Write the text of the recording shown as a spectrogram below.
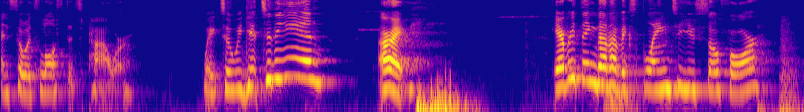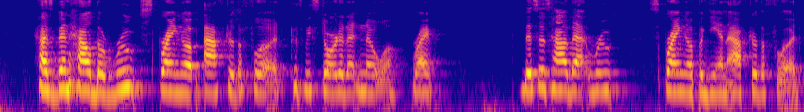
and so it's lost its power. Wait till we get to the end. All right. Everything that I've explained to you so far has been how the root sprang up after the flood, because we started at Noah, right? This is how that root sprang up again after the flood,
